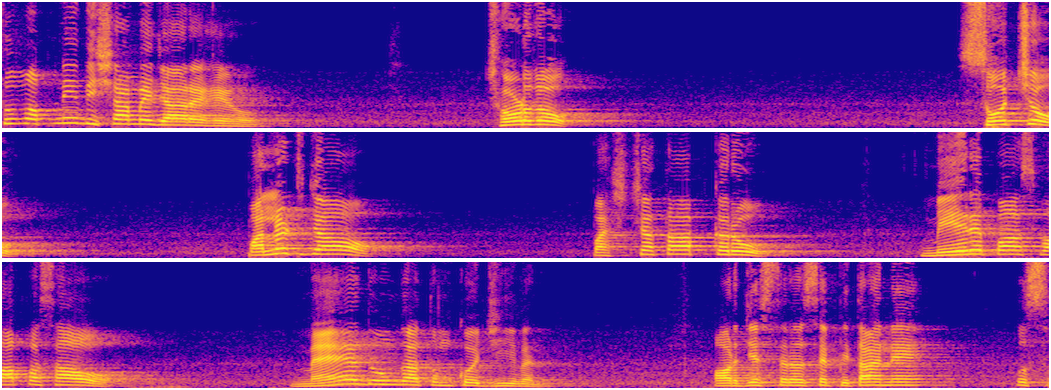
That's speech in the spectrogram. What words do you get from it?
तुम अपनी दिशा में जा रहे हो। छोड़ दो। सोचो, पलट जाओ, पश्चाताप करो, मेरे पास वापस आओ, मैं दूँगा तुमको जीवन। और जिस तरह से पिता ने उस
